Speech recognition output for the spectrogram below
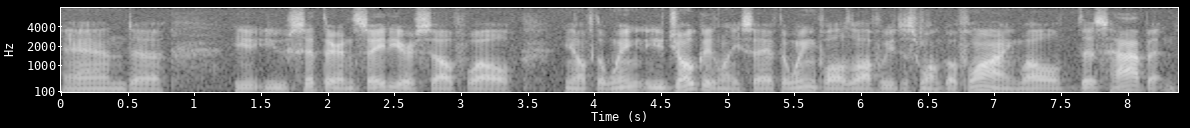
And uh, you you sit there and say to yourself, well, you know, if the wing, you jokingly say, if the wing falls off, we just won't go flying. Well, this happened,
